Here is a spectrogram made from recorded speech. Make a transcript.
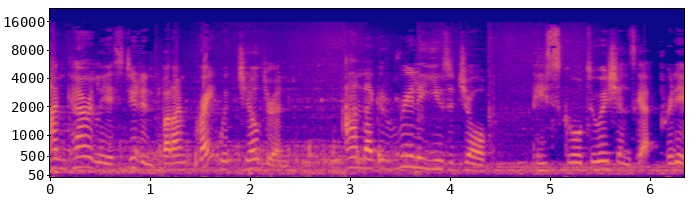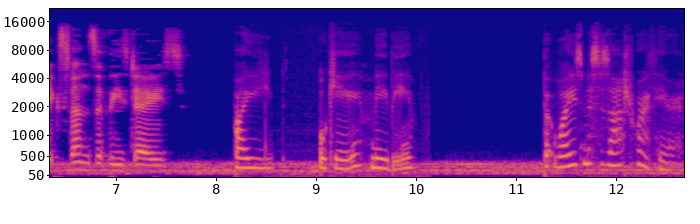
I'm currently a student, but I'm great with children. And I could really use a job. These school tuitions get pretty expensive these days. I. okay, maybe. But why is Mrs. Ashworth here?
